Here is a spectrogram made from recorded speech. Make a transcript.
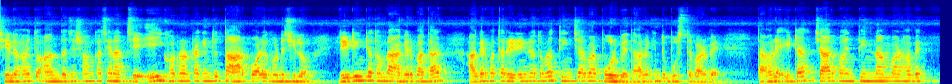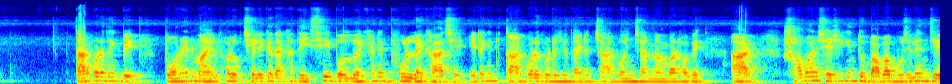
ছেলে হয়তো আন্দাজে সংখ্যা চেনাচ্ছে। এই ঘটনাটা কিন্তু তারপরে ঘটেছিল। রিডিংটা তোমরা আগের পাতার আগের পাতার রিডিংটা তোমরা তিন, চারবার পড়বে, তাহলে কিন্তু বুঝতে পারবে। তাহলে এটা চার পয়েন্ট তিন নাম্বার হবে। তারপরে দেখবে, পরের মাইল ফলক ছেলেকে দেখাতেই সে বলল, এখানে ভুল লেখা আছে। এটা কিন্তু তারপরে ঘটেছে, তাই এটা চার পয়েন্ট চার নাম্বার হবে। আর সবার শেষে কিন্তু বাবা বুঝলেন যে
